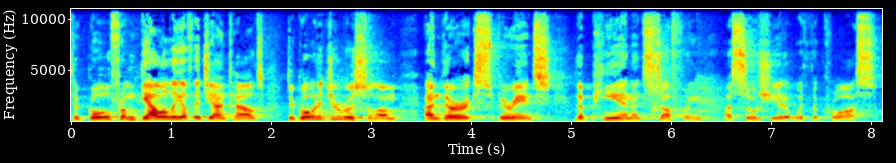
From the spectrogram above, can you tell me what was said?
to go from Galilee of the Gentiles to go to Jerusalem and there experience the pain and suffering associated with the cross.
